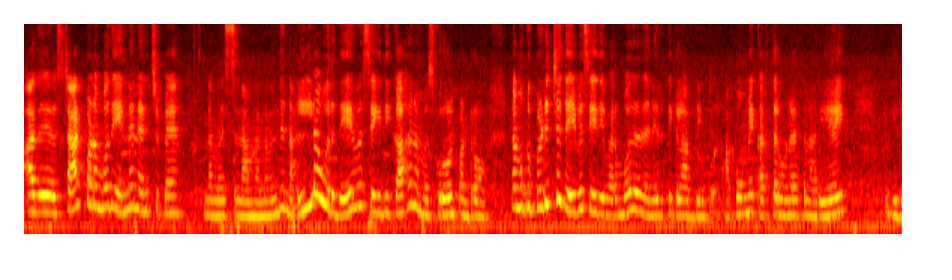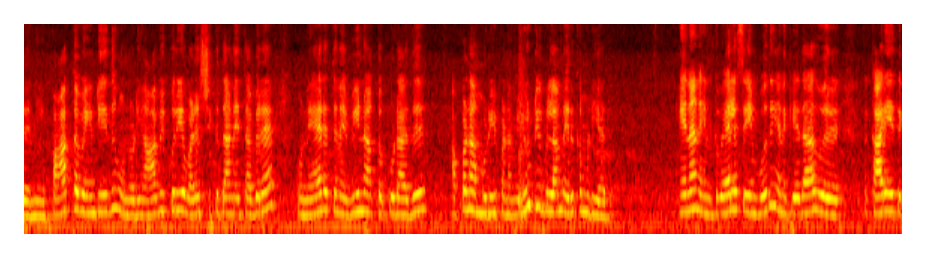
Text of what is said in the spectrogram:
அது ஸ்டார்ட் பண்ணும்போது என்ன நினச்சிப்பேன்? நம்ம ஸ்- நம்ம வந்து நல்ல ஒரு தெய்வ செய்திக்காக நம்ம ஸ்க்ரோல் பண்ணுறோம் நமக்கு பிடிச்ச தெய்வ செய்தி வரும்போது அதை நிறுத்திக்கலாம் அப்படின்ட்டு. அப்போவுமே கர்த்தர் உணர்த்தினாரியே இதை நீ பார்க்க வேண்டியது உன்னுடைய ஆவிக்குரிய வளர்ச்சிக்கு தானே தவிர உன் நேரத்தினை வீணாக்கக்கூடாது அப்போ நான் முடிவு பண்ண நம்ம யூடியூப் இல்லாமல் இருக்க முடியாது. ஏன்னா எனக்கு வேலை செய்யும்போது எனக்கு ஏதாவது ஒரு காரியத்தை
